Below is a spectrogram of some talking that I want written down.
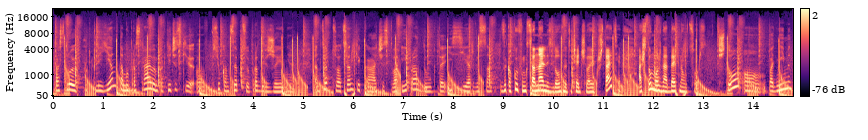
простроив путь клиента, мы простраиваем практически э, всю концепцию продвижения, концепцию оценки качества и продукта, и сервиса. За какую функциональность должен отвечать человек в штате, а что можно отдать на аутсорс? Что э, поднимет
